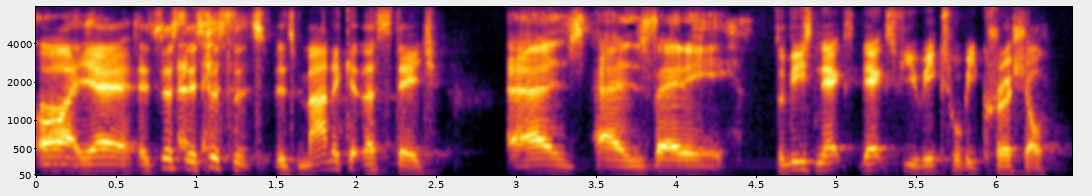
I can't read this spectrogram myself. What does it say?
Oh, uh, yeah, it's just it's just it's, it's manic at this stage. Is is very. So these next next few weeks will be crucial.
